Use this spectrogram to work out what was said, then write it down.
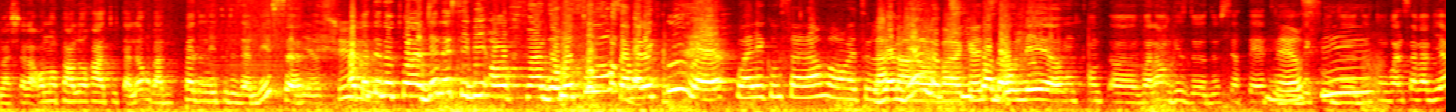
Machallah. On en parlera tout à l'heure, on ne va pas donner tous les indices. Bien sûr. À côté de toi, Jenna Sibi, enfin de retour. Salam alaikum. Wa alaikum salam wa rahmatullah. J'aime bien le petit poids baoulé euh, en, euh, voilà, en guise de, de serre-tête Merci. De, de, ton voile. Ça va bien?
